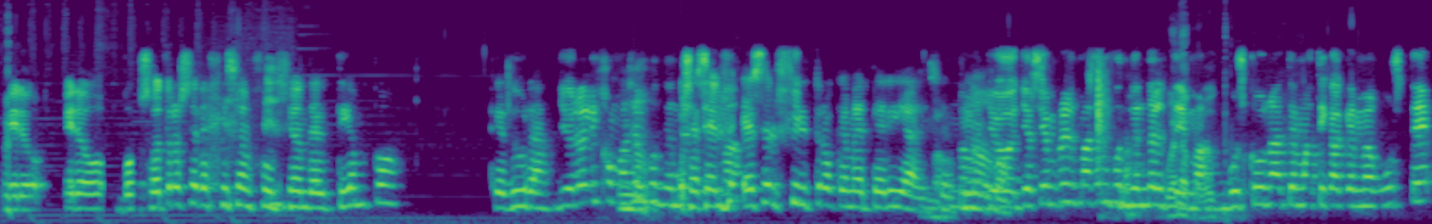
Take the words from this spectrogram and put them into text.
pero, pero vosotros elegís en función del tiempo que dura. Yo lo elijo más en función del o sea, tema. Es el, filtro que meteríais. No. Yo, yo, siempre es más en función del tema. Busco una temática que me guste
